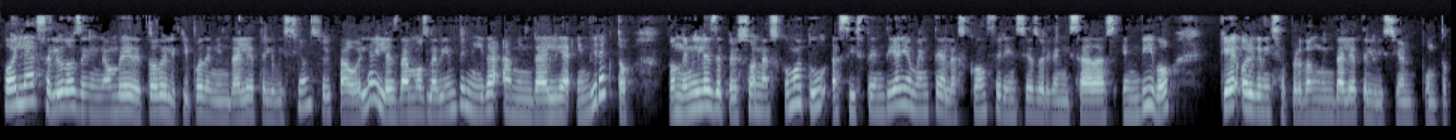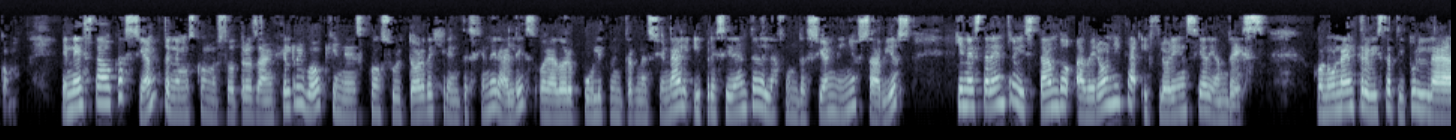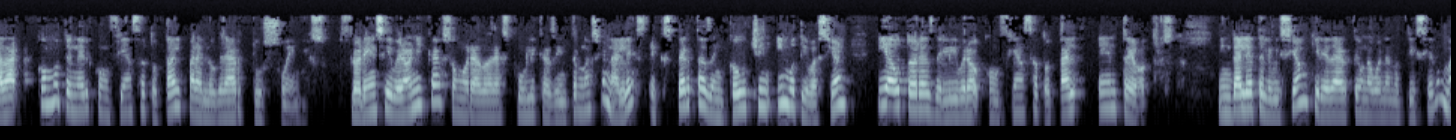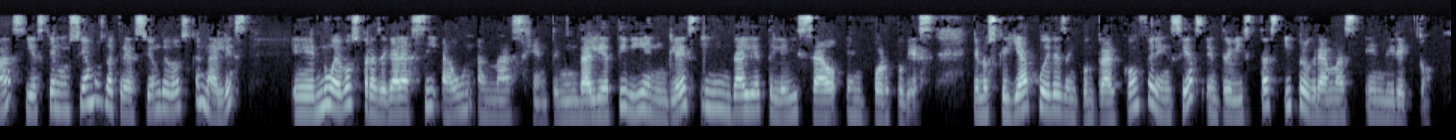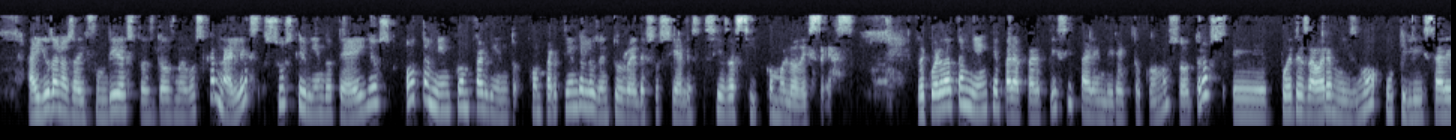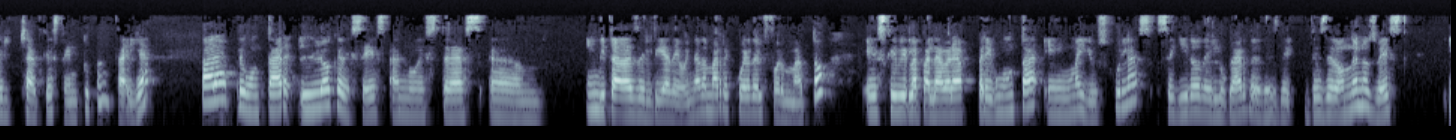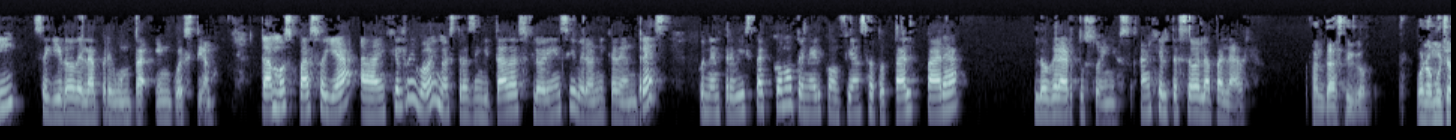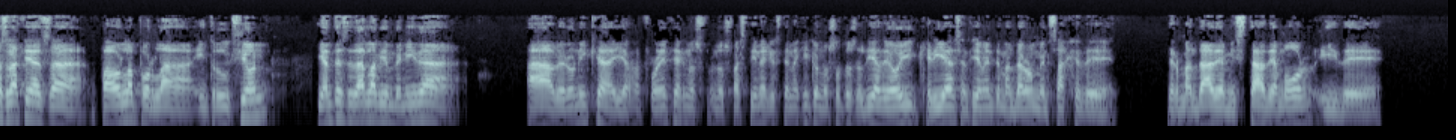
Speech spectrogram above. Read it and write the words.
Hola, saludos en nombre de todo el equipo de Mindalia Televisión. Soy Paola y les damos la bienvenida a Mindalia en directo, donde miles de personas como tú asisten diariamente a las conferencias organizadas en vivo que organiza, perdón, mindaliatelevisión.com. En esta ocasión tenemos con nosotros a Ángel Ribó, quien es consultor de gerentes generales, orador público internacional y presidente de la Fundación Niños Sabios, quien estará entrevistando a Verónica y Florencia de Andrés con una entrevista titulada Cómo tener confianza total para lograr tus sueños. Florencia y Verónica son oradoras públicas internacionales, expertas en coaching y motivación y autoras del libro Confianza Total, entre otros. Indalia Televisión quiere darte una buena noticia además, y es que anunciamos la creación de dos canales eh, nuevos para llegar así aún a más gente. Mindalia TV en inglés y Mindalia Televisao en portugués, en los que ya puedes encontrar conferencias, entrevistas y programas en directo. Ayúdanos a difundir estos dos nuevos canales suscribiéndote a ellos o también compartiendo, compartiéndolos en tus redes sociales si es así como lo deseas. Recuerda también que para participar en directo con nosotros eh, puedes ahora mismo utilizar el chat que está en tu pantalla para preguntar lo que desees a nuestras um, invitadas del día de hoy. Nada más recuerda el formato, escribir la palabra pregunta en mayúsculas, seguido del lugar de desde, desde donde nos ves y seguido de la pregunta en cuestión. Damos paso ya a Ángel Riboy, nuestras invitadas Florencia y Verónica de Andrés, con la entrevista Cómo tener confianza total para lograr tus sueños. Ángel, te cedo la palabra. Fantástico. Bueno, muchas gracias a Paola por la introducción. Y antes de dar la bienvenida a Verónica y a Florencia, que nos, fascina que estén aquí con nosotros el día de hoy, quería sencillamente mandar un mensaje de, hermandad, de amistad, de amor y de,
